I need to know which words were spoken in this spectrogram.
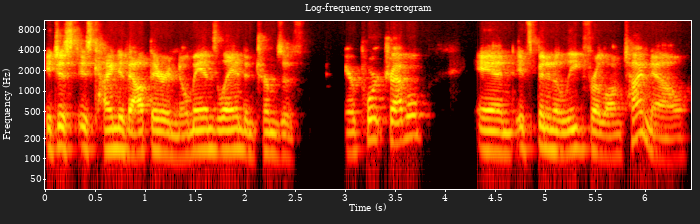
it just is kind of out there in no man's land in terms of airport travel. And it's been in a league for a long time now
